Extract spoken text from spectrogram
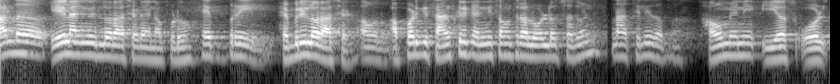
దాంట్లో ఏ లాంగ్వేజ్లో రాశాడు ఆయన అప్పుడు? హెబ్రి. హెబ్రిలో రాశాడు. అవును. అప్పటికి సాంస్క్రిట్ ఎన్ని సంవత్సరాలు ఓల్డ్ చదవండి? నాకు తెలియదమ్మా how many years old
